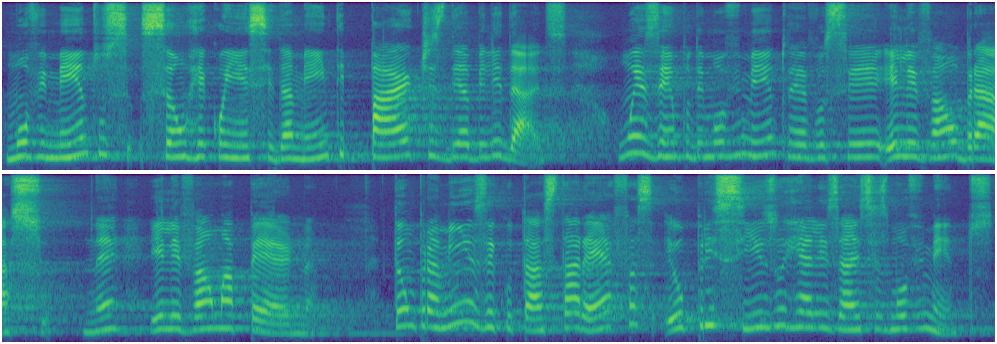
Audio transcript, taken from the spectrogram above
Movimentos são reconhecidamente partes de habilidades. Um exemplo de movimento é você elevar o braço, né? elevar uma perna. Então, para mim executar as tarefas, eu preciso realizar esses movimentos.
